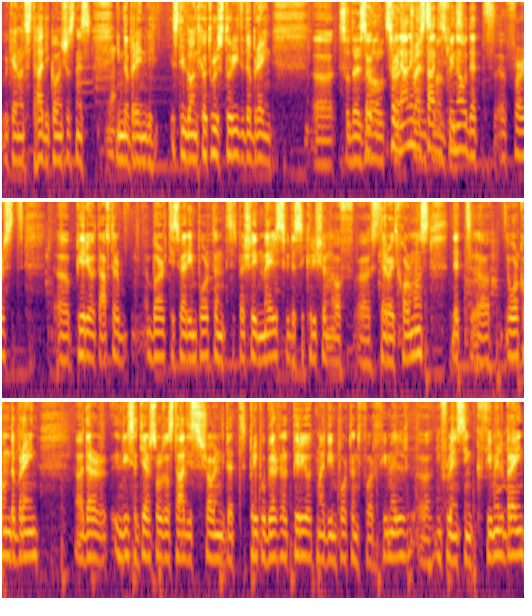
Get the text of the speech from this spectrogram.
we cannot study consciousness Yeah. in the brain. We still don't have tools to read the brain. Uh, So there's so, no so in animal trans studies, we know that uh, first uh, period after birth is very important, especially in males with the secretion of uh, steroid hormones that uh, work on the brain. Uh, there are in recent years also studies showing that prepubertal period might be important for female, uh, influencing female brain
